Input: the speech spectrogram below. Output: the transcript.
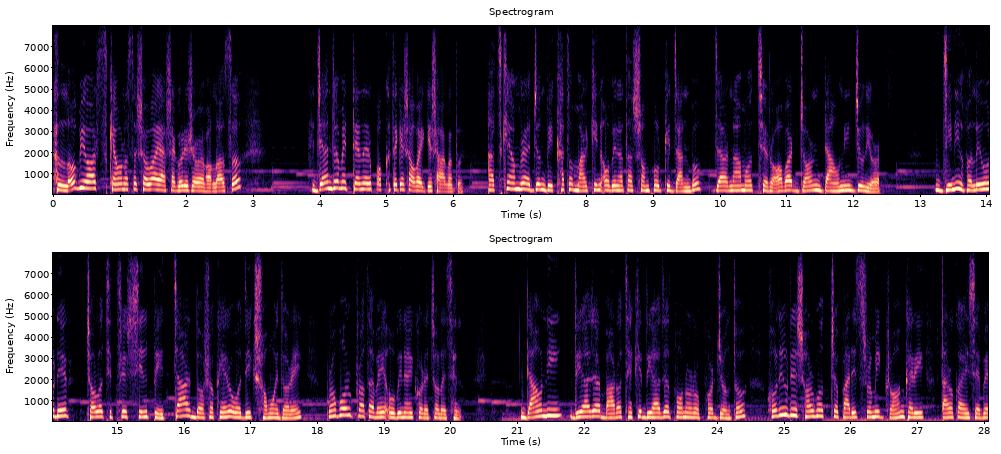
হ্যালো ভিওয়ার্স কেমন আছো সবাই? আশা করি সবাই ভালো আছো। জ্যান্ডামের টেনের পক্ষ থেকে সবাইকে স্বাগত। আজকে আমরা একজন বিখ্যাত মার্কিন অভিনেতা সম্পর্কে জানব, যার নাম হচ্ছে রবার্ট জন ডাউনি জুনিয়র। যিনি হলিউডের চলচ্চিত্রের শিল্পী চার দশকের অধিক সময় ধরে প্রবল প্রতাপে অভিনয় করে চলেছেন। ডাউনি দুই হাজার বারো থেকে দুই হাজার পনেরো পর্যন্ত হলিউডের সর্বোচ্চ পারিশ্রমিক গ্রহণকারী তারকা হিসেবে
